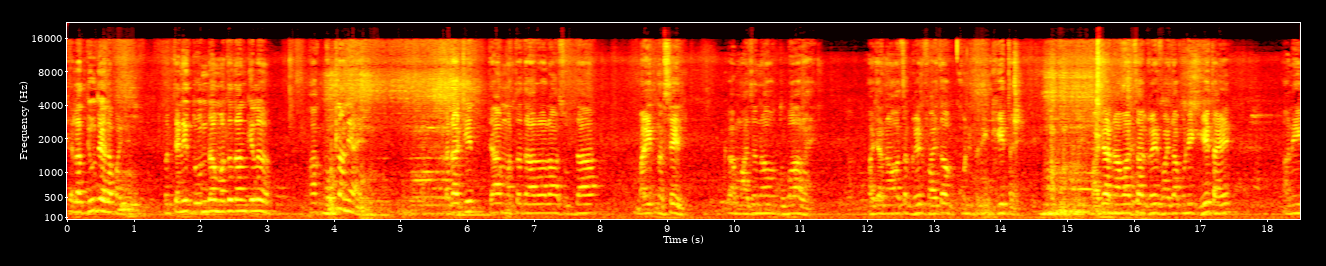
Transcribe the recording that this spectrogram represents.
त्याला देऊ द्यायला पाहिजे. पण त्यांनी दोनदा मतदान केलं हा कुठला न्याय? कदाचित त्या मतदाराला सुद्धा माहीत नसेल का माझं नाव दुबार आहे. माझ्या नावाचा गैरफायदा कोणीतरी घेत आहे. माझ्या नावाचा गैरफायदा कोणी घेत आहे आणि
